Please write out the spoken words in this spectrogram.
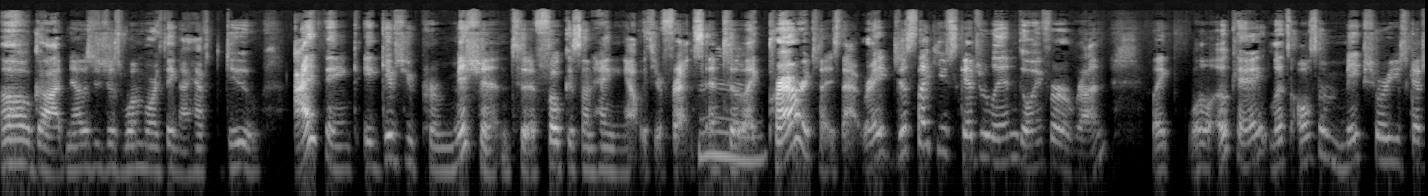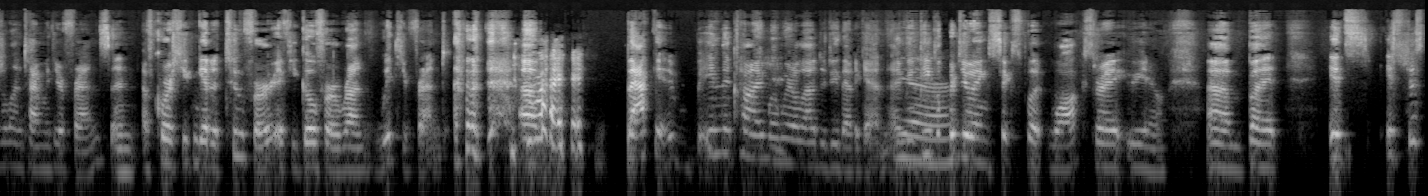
oh god now this is just one more thing i have to do i think it gives you permission to focus on hanging out with your friends mm. and to like mm. prioritize that right just like you schedule in going for a run like well okay let's also make sure you schedule in time with your friends and of course you can get a twofer if you go for a run with your friend um, right back in the time when we are allowed to do that again. I yeah. mean, people are doing six foot walks, right? You know, um, but it's it's just.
